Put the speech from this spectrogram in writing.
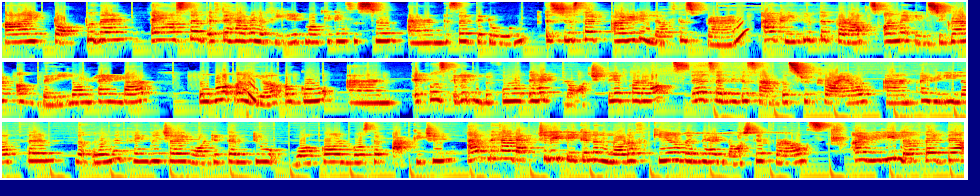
I talked to them. I asked them if they have an affiliate marketing system and they said they don't. It's just that I really love this brand. I reviewed the products on my Instagram a very long time back over a year ago and it was even before they had launched their products. They had sent me the samples to try out and I really loved them. The only thing which I wanted them to work on was the packaging and they had actually taken a lot of care when they had launched their products. I really love that their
